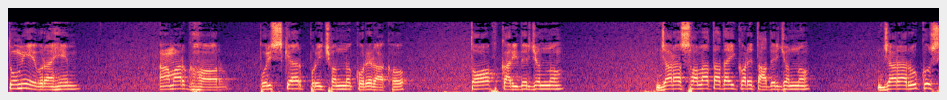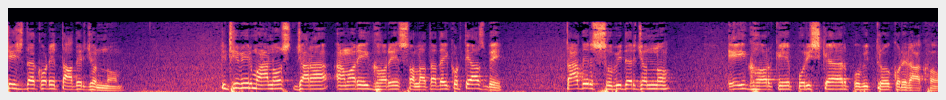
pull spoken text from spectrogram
তুমি ইব্রাহিম, আমার ঘর পরিষ্কার পরিচ্ছন্ন করে রাখো তফকারীদের জন্য। যারা সলাত আদায় করে তাদের জন্য, যারা রুকু সিজদা করে তাদের জন্য। পৃথিবীর মানুষ যারা আমার এই ঘরে সলাত আদায় করতে আসবে, তাদের সুবিধার জন্য এই ঘরকে পরিষ্কার, পবিত্র করে রাখো।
